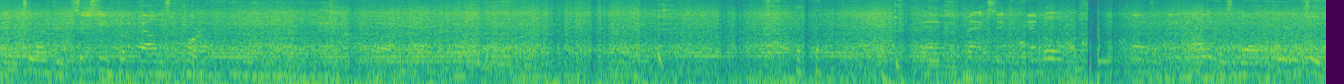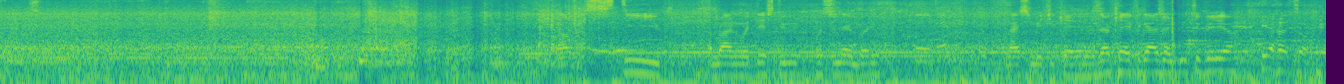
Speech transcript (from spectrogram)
and 260 foot-pounds of torque. and the max it can handle, the incline and decline is about 42 feet. That was steep. I'm riding with this dude. What's your name, buddy? Nice to meet you, Kaden. Is it okay if you guys are in a YouTube video? Yeah, it's okay.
